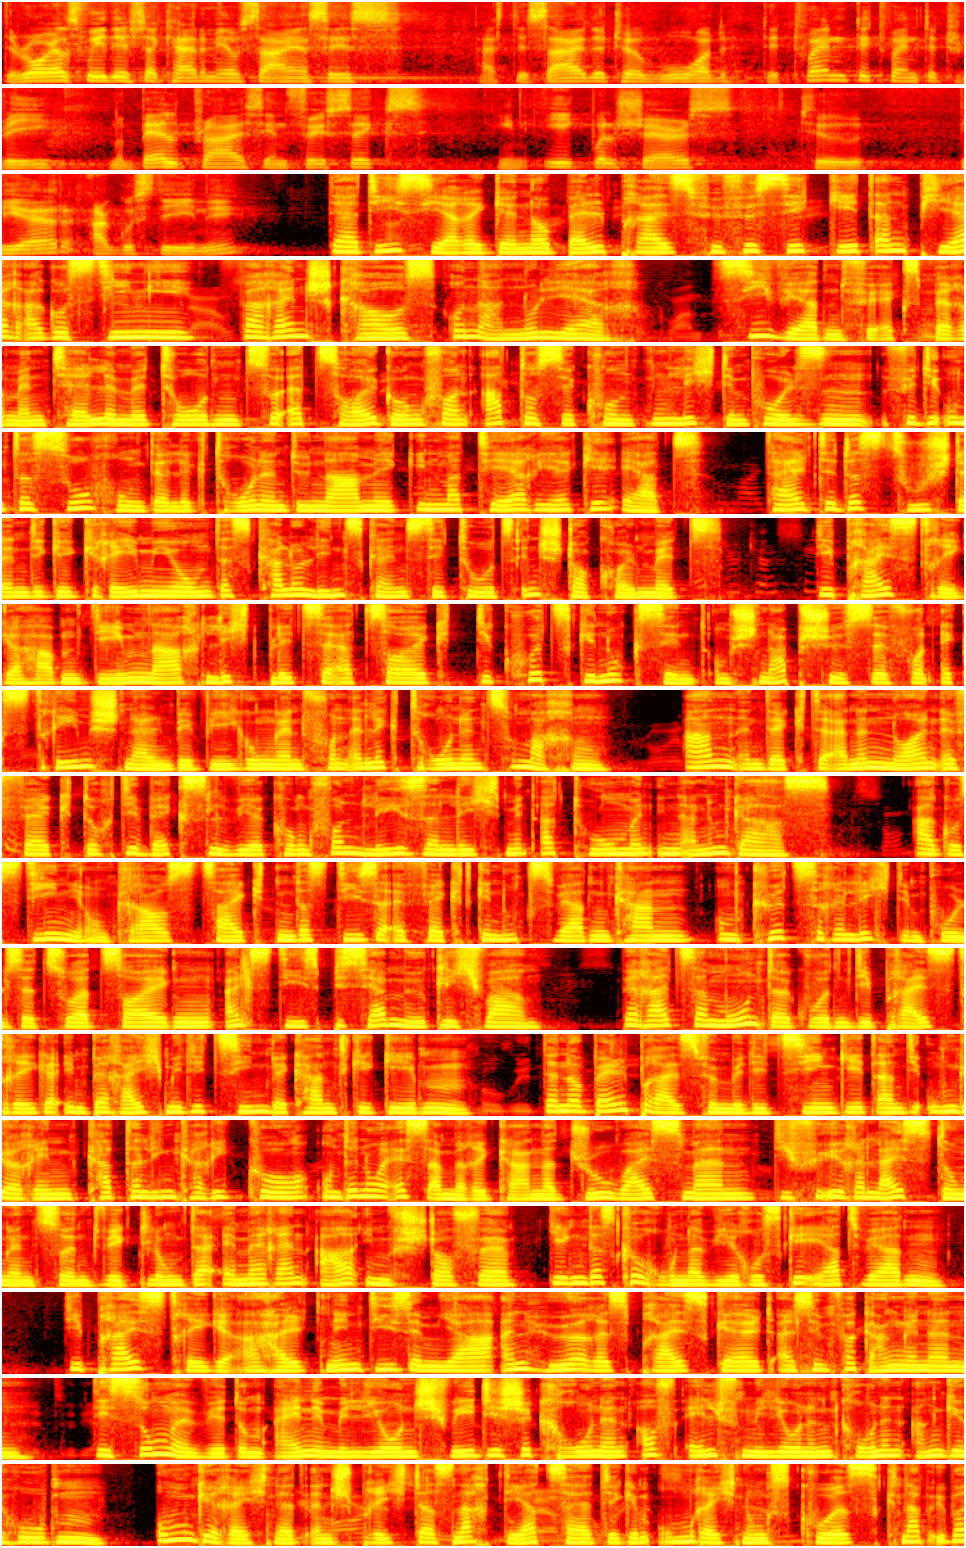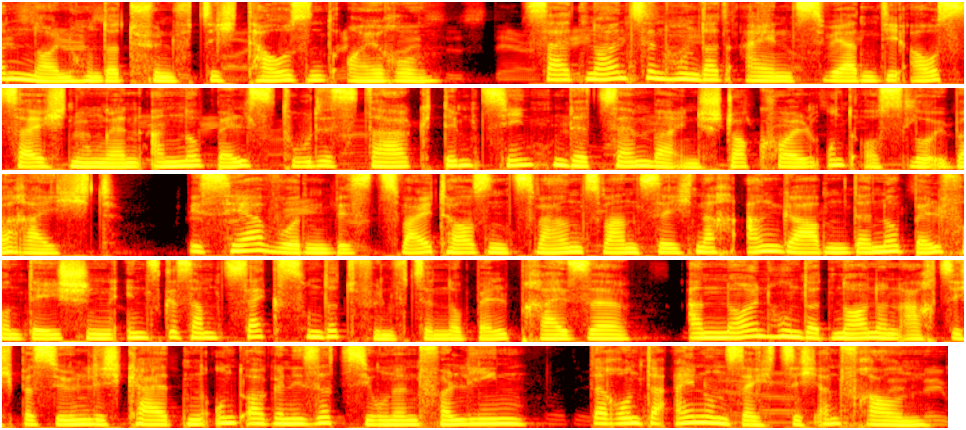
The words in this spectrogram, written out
The Royal Swedish Academy of Sciences has decided to award the 2023 Nobel Prize in Physics in equal shares to Pierre Agostini. Der diesjährige Nobelpreis für Physik geht an Pierre Agostini, Ferenc Krauss und Anne Nullière. Sie werden für experimentelle Methoden zur Erzeugung von Attosekunden Lichtimpulsen für die Untersuchung der Elektronendynamik in Materie geehrt, teilte das zuständige Gremium des Karolinska-Instituts in Stockholm mit. Die Preisträger haben demnach Lichtblitze erzeugt, die kurz genug sind, um Schnappschüsse von extrem schnellen Bewegungen von Elektronen zu machen. An entdeckte einen neuen Effekt durch die Wechselwirkung von Laserlicht mit Atomen in einem Gas. Agostini und Kraus zeigten, dass dieser Effekt genutzt werden kann, um kürzere Lichtimpulse zu erzeugen, als dies bisher möglich war. Bereits am Montag wurden die Preisträger im Bereich Medizin bekannt gegeben. Der Nobelpreis für Medizin geht an die Ungarin Katalin Kariko und den US-Amerikaner Drew Weissman, die für ihre Leistungen zur Entwicklung der mRNA-Impfstoffe gegen das Coronavirus geehrt werden. Die Preisträger erhalten in diesem Jahr ein höheres Preisgeld als im vergangenen. Die Summe wird um eine Million schwedische Kronen auf 11 Millionen Kronen angehoben. Umgerechnet entspricht das nach derzeitigem Umrechnungskurs knapp über 950.000 Euro. Seit 1901 werden die Auszeichnungen an Nobels Todestag, dem 10. Dezember in Stockholm und Oslo überreicht. Bisher wurden bis 2022 nach Angaben der Nobel Foundation insgesamt 615 Nobelpreise an 989 Persönlichkeiten und Organisationen verliehen, darunter 61 an Frauen.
